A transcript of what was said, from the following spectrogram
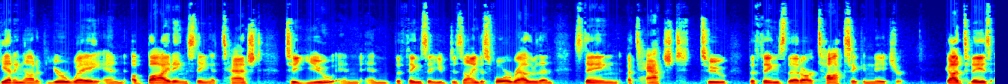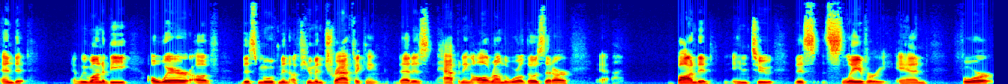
getting out of your way and abiding, staying attached to you and, and the things that you've designed us for rather than staying attached to the things that are toxic in nature. God today has ended, and we want to be aware of this movement of human trafficking that is happening all around the world, those that are eh, bonded into this slavery and for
